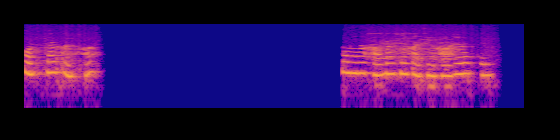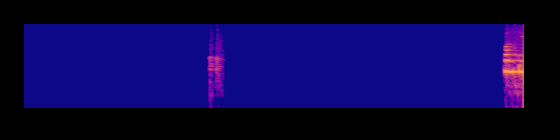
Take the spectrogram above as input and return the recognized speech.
กดแก้ไขค่ะตรงนี้นะคะบัญชีขายสินค้าให้เลือกเป็น บัญชี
